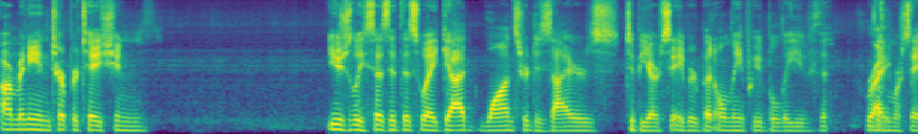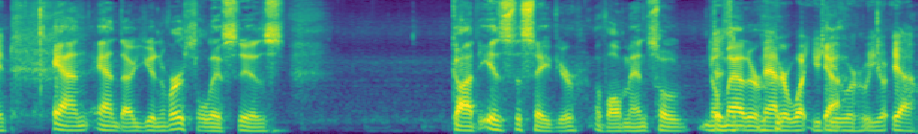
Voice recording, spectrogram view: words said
Arminian interpretation usually says it this way: God wants or desires to be our Savior, but only if we believe that right. we're saved. And and the Universalist is God is the Savior of all men. So no Doesn't matter matter who, what you yeah. do or who you yeah.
